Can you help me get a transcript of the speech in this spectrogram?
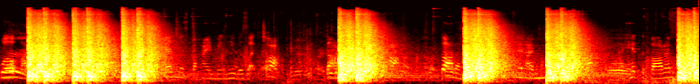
Well, I, Ben was behind me and he was like top, bottom, top, bottom, and I moved. I hit the bottom,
